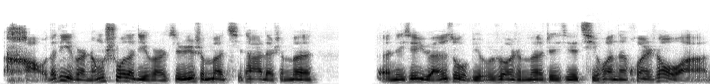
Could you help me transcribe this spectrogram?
好的地方能说的地方，至于什么其他的什么呃那些元素，比如说什么这些奇幻的幻兽啊，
